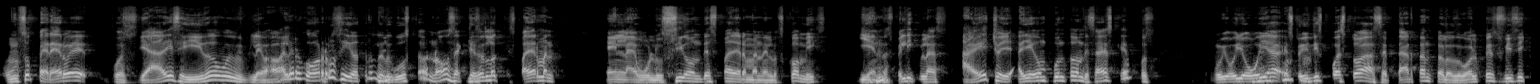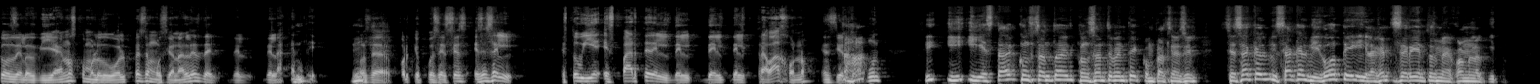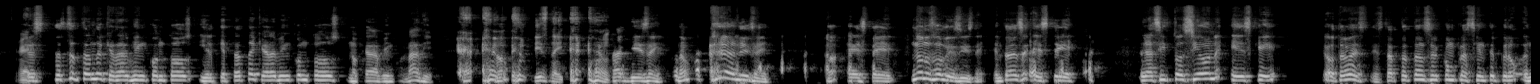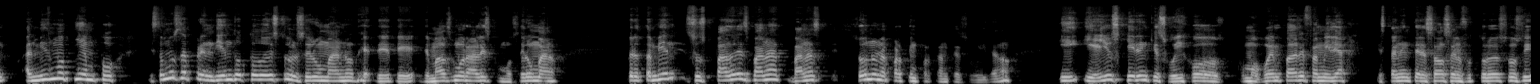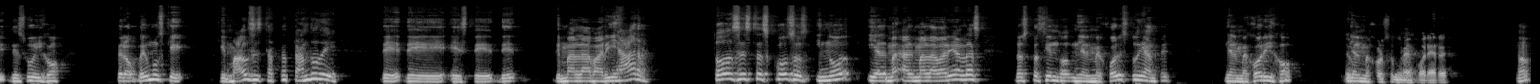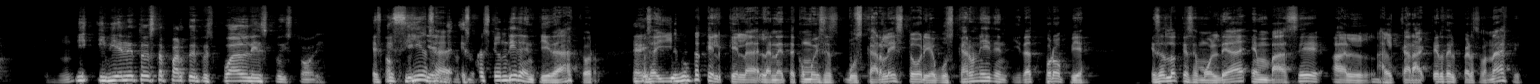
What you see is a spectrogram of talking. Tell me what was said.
un superhéroe, pues ya decidido, le va a valer gorros y a otros les gusta o no. O sea, que eso es lo que Spider-Man en la evolución de Spider-Man en los cómics y en las películas ha hecho. Ha llegado un punto donde, ¿sabes qué? Pues yo, voy a, estoy dispuesto a aceptar tanto los golpes físicos de los villanos como los golpes emocionales de, la gente. O sea, porque pues ese es, ese es el, esto es parte del, del, del, trabajo, ¿no? En cierto punto. Sí, y, y, está constante, constantemente complaciendo. Es decir, se saca el, saca el bigote y la gente se ríe, entonces mejor me lo quito. Eh. estás tratando de quedar bien con todos y el que trata de quedar bien con todos no queda bien con nadie. Disney. Ah, Disney, ¿no? Disney. ¿no? Este, no, no solo es Disney. Entonces, este, la situación es que, otra vez, está tratando de ser complaciente, pero al mismo tiempo estamos aprendiendo todo esto del ser humano, de, de, de, Miles Morales como ser humano, pero también sus padres van a, van a, son una parte importante de su vida, ¿no? Y, y ellos quieren que su hijo, como buen padre de familia, están interesados en el futuro de su, de su hijo, pero vemos que, que Miles está tratando de, de, de, este, de, de malabarear todas estas cosas y, no, y al, al malabarearlas no está siendo ni el mejor estudiante, ni el mejor hijo, ni el mejor superhéroe. ¿No? y, viene toda esta parte de, pues, ¿cuál es tu historia? Es que sí, o sea, es cuestión de identidad, Cor. O sea, yo siento que, que la, la, neta, como dices, buscar la historia, buscar una identidad propia, eso es lo que se moldea en base al, al carácter del personaje.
